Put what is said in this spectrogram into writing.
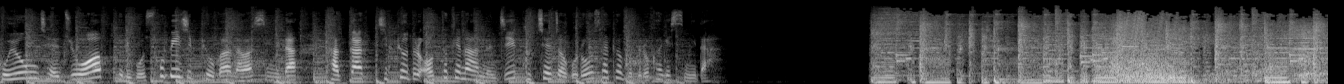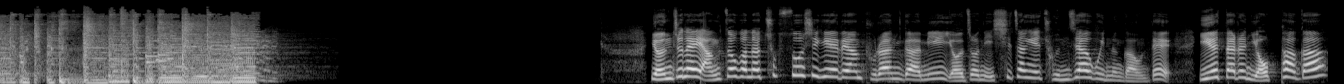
고용 제조업 그리고 소비 지표가 나왔습니다. 각각 지표들 어떻게 나왔는지 구체적으로 살펴보도록 하겠습니다. 연준의 양적 완화 축소 시기에 대한 불안감이 여전히 시장에 존재하고 있는 가운데 이에 따른 여파가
